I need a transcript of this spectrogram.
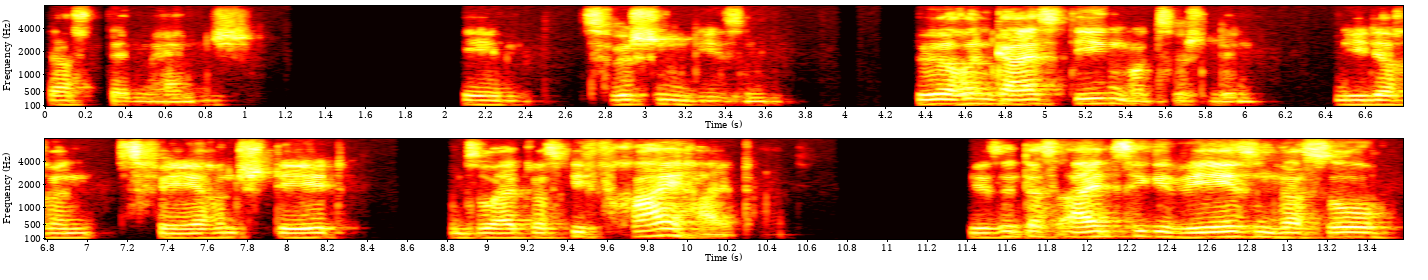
dass der Mensch eben zwischen diesen höheren Geistigen und zwischen den niederen Sphären steht und so etwas wie Freiheit hat. Wir sind das einzige Wesen, was so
